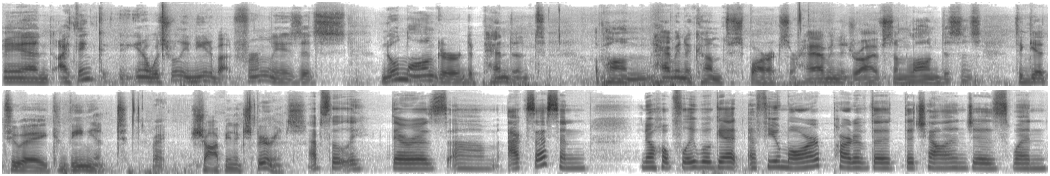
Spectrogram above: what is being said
And I think you know what's really neat about Fernley is it's no longer dependent upon having to come to Sparks or having to drive some long distance to get to a convenient Right. shopping experience. Absolutely. There is um, access, and you know, hopefully, we'll get a few more. Part of the the challenge is when,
